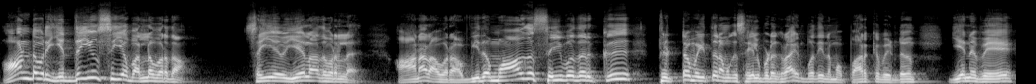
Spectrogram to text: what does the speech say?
ஆண்டவர் எதையும் செய்ய வல்லவர் தான். செய்ய இயலாதவர் அல்ல. ஆனால் அவர் அவ்விதமாக செய்வதற்கு திட்டம் வைத்து நமக்கு செயல்படுகிறார் என்பதை நம்ம பார்க்க வேண்டும். எனவே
